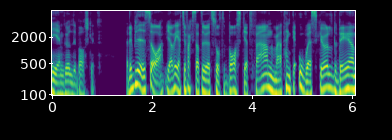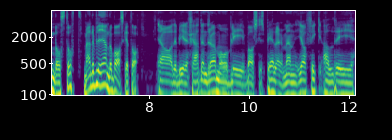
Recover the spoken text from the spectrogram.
EM-guld i basket. Det blir så. Jag vet ju faktiskt att du är ett stort basketfan, men jag tänkte OS-guld, det är ändå stort. Men det blir ändå basket då. Ja, det blir det, för jag hade en dröm om att bli basketspelare, men jag fick aldrig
